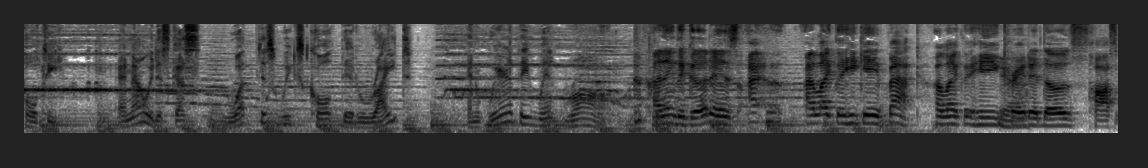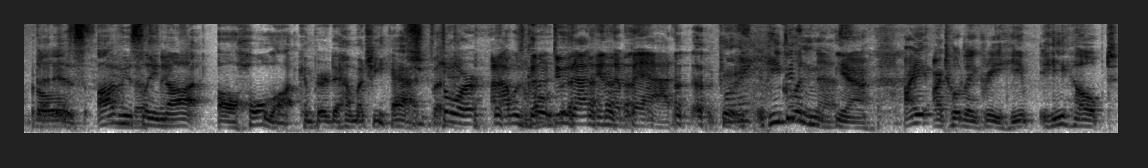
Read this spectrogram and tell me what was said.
And. And now we discuss what this week's cult did right and where they went wrong. I think the good is I I like that he gave back. I like that he Yeah. created those hospitals. That is obviously not a whole lot compared to how much he had. But Thor, I was gonna do that in the bad. okay. he didn't yeah I, I totally agree he he helped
